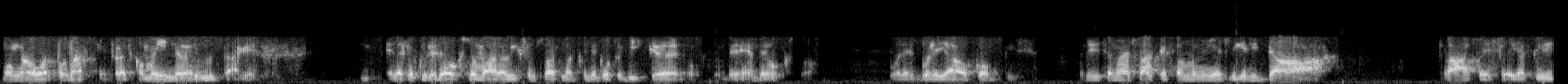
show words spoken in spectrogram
många år på nacken för att komma in överhuvudtaget. eller så kunde det också vara liksom så att man kunde gå förbi kön också. Det hände också. Både, både jag och kompis. Och det är sådana här saker som man egentligen idag pratar för. Jag skulle,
